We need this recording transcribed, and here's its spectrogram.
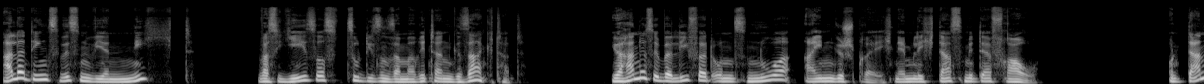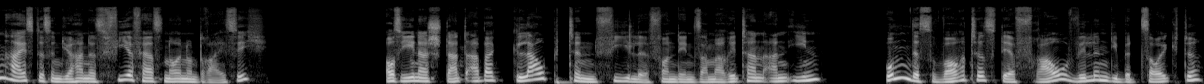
Allerdings wissen wir nicht, was Jesus zu diesen Samaritern gesagt hat. Johannes überliefert uns nur ein Gespräch, nämlich das mit der Frau. Und dann heißt es in Johannes 4, Vers 39, Aus jener Stadt aber glaubten viele von den Samaritern an ihn, um des Wortes der Frau willen, die bezeugte,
